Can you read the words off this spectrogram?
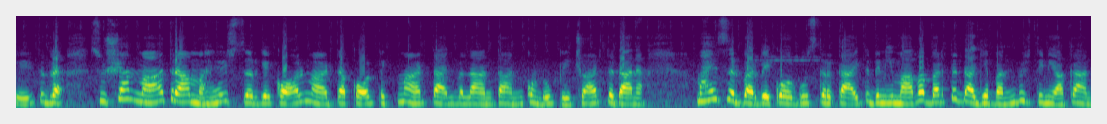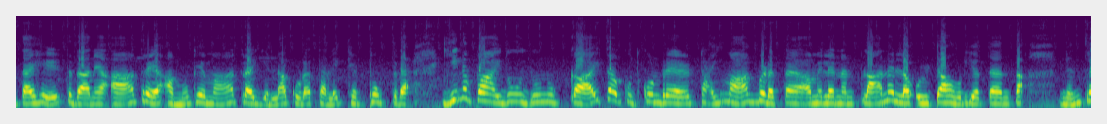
ಹೇಳ್ತಿದ್ರೆ. ಸುಶಾಂತ್ ಮಾತ್ರ ಮಹೇಶ್ ಸರ್ಗೆ ಕಾಲ್ ಮಾಡ್ತಾ ಕಾಲ್ ಪಿಕ್ ಮಾಡ್ತಾ ಇಲ್ವಲ್ಲ ಅಂತ ಅಂದ್ಕೊಂಡು ಪೇಚಾಡ್ತಿದ್ದಾನೆ. ಮಹೇಶ್ ಸರ್ ಬರಬೇಕು, ಅವ್ರಿಗೋಸ್ಕರ ಕಾಯ್ತಿದ್ದೀನಿ. ಮಾವ ಬರ್ತಿದ್ದಾಗೆ ಬಂದ್ಬಿಡ್ತೀನಿ ಅಕ್ಕ ಅಂತ ಹೇಳ್ತಿದ್ದಾನೆ. ಆದರೆ ಅಮ್ಮಗೆ ಮಾತ್ರ ಎಲ್ಲ ಕೂಡ ತಲೆ ಕೆಟ್ಟು ಹೋಗ್ತದೆ ಏನಪ್ಪ ಇದು? ಇವನು ಕಾಯ್ತಾ ಕೂತ್ಕೊಂಡ್ರೆ ಟೈಮ್ ಆಗ್ಬಿಡತ್ತೆ. ಆಮೇಲೆ ನನ್ನ ಪ್ಲಾನ್ ಎಲ್ಲ ಉಲ್ಟಾ ಹೊಡೆಯುತ್ತೆ ಅಂತ. ನಂತರ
